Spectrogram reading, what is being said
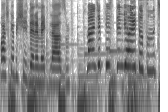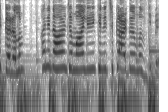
Başka bir şey denemek lazım. Bence pistin bir haritasını çıkaralım. Hani daha önce mahalleninkini çıkardığımız gibi.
